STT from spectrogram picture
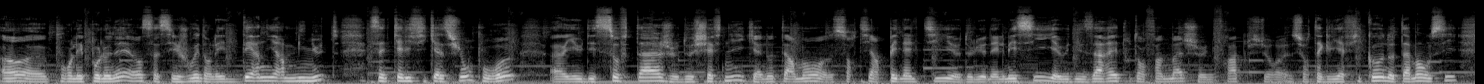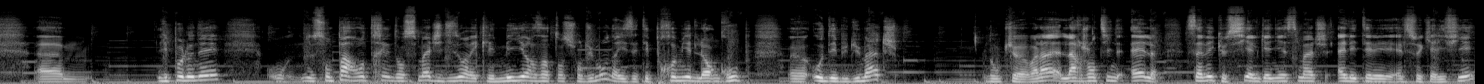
hein, euh, pour les Polonais, hein. ça s'est joué dans les dernières minutes, cette qualification pour eux. Euh, il y a eu des sauvetages de Chefny qui a notamment sorti un penalty de Lionel Messi, il y a eu des arrêts tout en fin de match, une frappe sur, sur Tagliafico notamment aussi. les Polonais ne sont pas rentrés dans ce match, disons, avec les meilleures intentions du monde. Hein. Ils étaient premiers de leur groupe au début du match. Donc euh, voilà, l'Argentine, elle, savait que si elle gagnait ce match, elle, était, elle se qualifiait.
